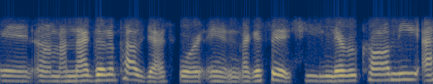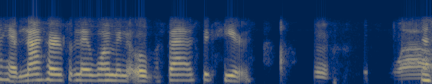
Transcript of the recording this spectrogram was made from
and um, I'm not going to apologize for it. And like I said, she never called me. I have not heard from that woman in over five, six years. Hmm. Wow.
